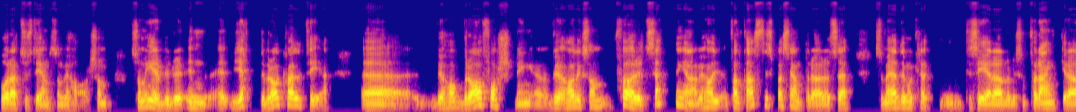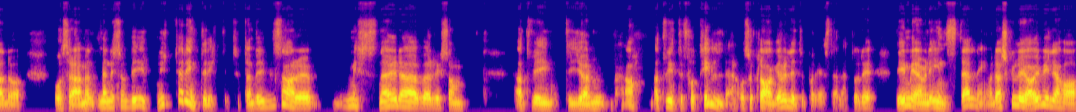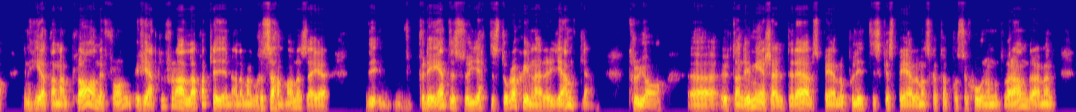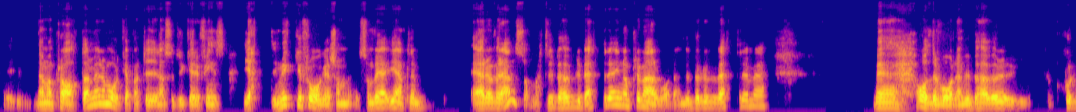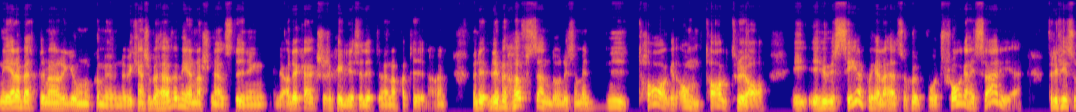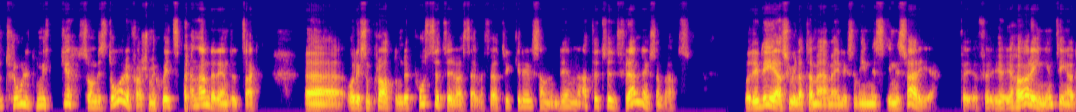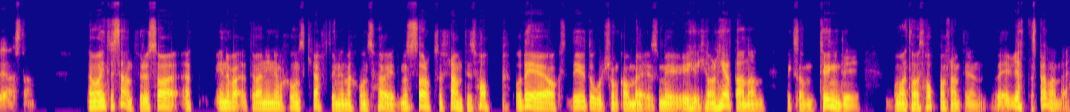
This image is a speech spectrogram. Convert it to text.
våran, system som vi har, som, som erbjuder en, en jättebra kvalitet. Eh, vi har bra forskning, vi har liksom förutsättningarna. Vi har en fantastisk patientrörelse som är demokratiserad och liksom förankrad och, och sådär. Men, men liksom vi utnyttjar det inte riktigt, utan vi blir snarare missnöjda över liksom att vi inte gör, ja, att vi inte får till det. Och så klagar vi lite på det istället. Och det, det är mer av en inställning. Och där skulle jag ju vilja ha en helt annan plan ifrån, egentligen från alla partierna, när man går samman och säger, för det är inte så jättestora skillnader egentligen, tror jag. Eh, utan det är mer så här lite rävspel och politiska spel och man ska ta positioner mot varandra. Men eh, när man pratar med de olika partierna så tycker jag det finns jättemycket frågor som, som vi egentligen är överens om. Att vi behöver bli bättre inom primärvården. Vi behöver bli bättre med, med åldervården. Vi behöver koordinera bättre mellan region och kommuner. Vi kanske behöver mer nationell styrning. Ja, det kanske skiljer sig lite mellan partierna. Men, men det, det, behövs ändå liksom ett nytag, ett omtag tror jag, i, i hur vi ser på hela hälso och sjukvårdsfrågan i Sverige. För det finns otroligt mycket som vi står inför som är skitspännande rent ut sagt. Eh, och liksom prata om det positiva istället. För jag tycker det är, liksom, det är en attitydförändring som behövs. Och det är det jag skulle vilja ta med mig liksom in, i, in i Sverige. För, för jag hör ingenting av det nästan. Det var intressant, för du sa att det var en innovationskraft och en innovationshöjd, men så sa du också framtidshopp. Och det är, också, det är ett ord som, kommer, som är, har en helt annan liksom, tyngd i, om man tar ett hopp om framtiden. Det är jättespännande.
